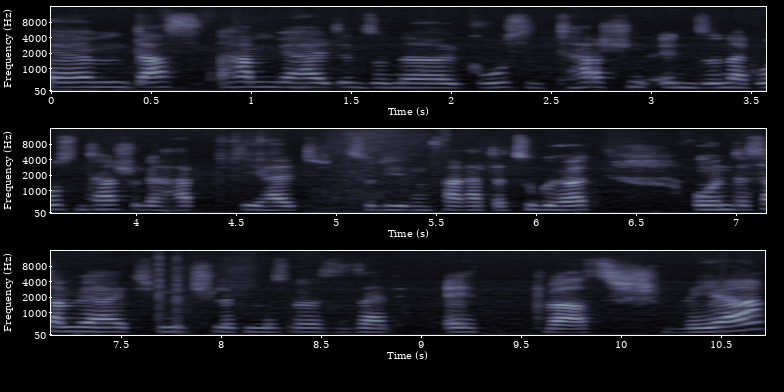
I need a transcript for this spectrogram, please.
ähm, das haben wir halt in so eine große Taschen, in so einer großen Tasche gehabt, die halt zu diesem Fahrrad dazugehört. Und das haben wir halt mitschleppen müssen. Das ist halt etwas schwer.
